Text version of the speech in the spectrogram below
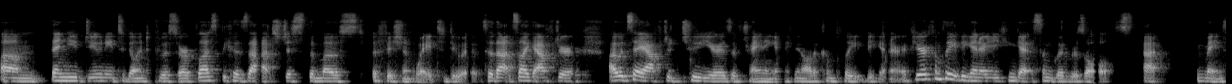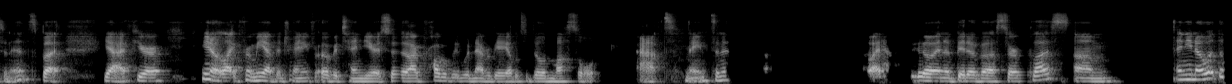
um, then you do need to go into a surplus because that's just the most efficient way to do it. So that's like after, I would say after two years of training, if you're not a complete beginner. If you're a complete beginner, you can get some good results at maintenance. But yeah, if you're, you know, like for me, I've been training for over 10 years, so I probably would never be able to build muscle at maintenance. So I'd have to go in a bit of a surplus. Um, and you know what the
